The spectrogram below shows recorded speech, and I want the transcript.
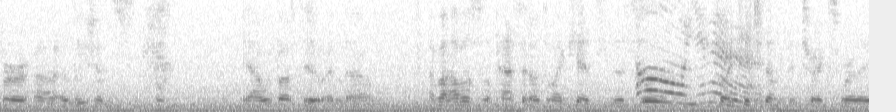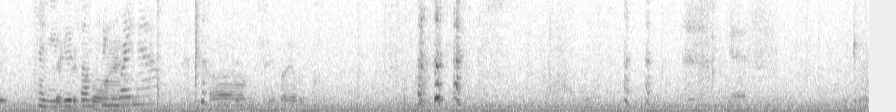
for uh, illusions. Yeah, we both do, and um, I've, I've also passed it on to my kids. This. Uh, oh yeah. So I teach them the tricks where they. Can you do the something coin. right now? Uh, let's see if I have a. yes. Okay,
